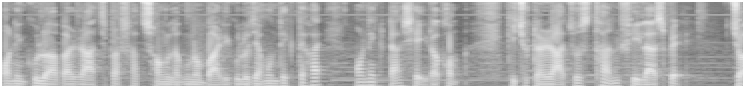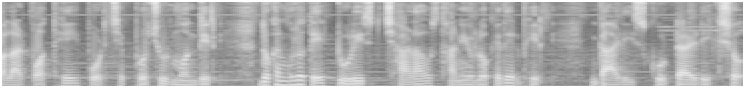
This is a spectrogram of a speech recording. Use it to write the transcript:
অনেকগুলো আবার রাজপ্রাসাদ সংলগ্ন বাড়িগুলো যেমন দেখতে হয়, অনেকটা সেই রকম। কিছুটা রাজস্থান ফিল আসবে। চলার পথে পড়ছে প্রচুর মন্দির। দোকানগুলোতে ট্যুরিস্ট ছাড়াও স্থানীয় লোকেদের ভিড়। গাড়ি, স্কুটার, রিক্সো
